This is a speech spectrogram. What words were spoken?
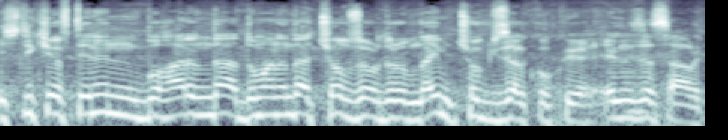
İçli köftenin buharında, dumanında çok zor durumdayım. Çok güzel kokuyor. Elinize sağlık.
